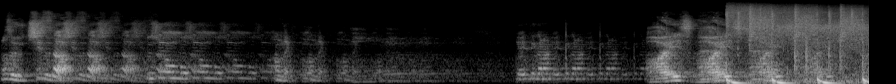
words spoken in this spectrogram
まずうちさ屋上なんだっけなんだっけ焼いてかな焼いてかな焼いてかな焼いてかな。あいいっすね。あいいっすね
